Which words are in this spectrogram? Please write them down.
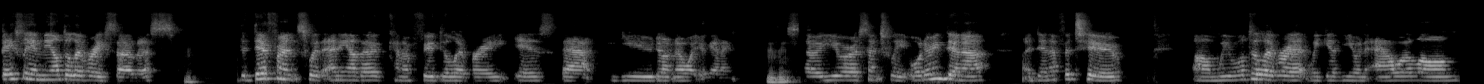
basically a meal delivery service. Hmm. The difference with any other kind of food delivery is that you don't know what you're getting. Mm-hmm. So you are essentially ordering dinner, a dinner for two. Um, we will deliver it. We give you an hour long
